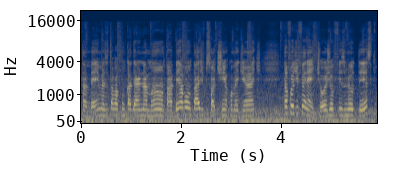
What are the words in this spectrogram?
também, mas eu tava com o caderno na mão, tava bem à vontade, porque só tinha comediante. Então foi diferente. Hoje eu fiz o meu texto,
